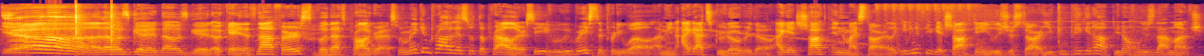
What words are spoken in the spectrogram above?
Yeah, that was good. That was good. Okay, that's not first, but that's progress. We're making progress with the Prowler. See, we raced it pretty well. I mean, I got screwed over though. I get shocked into my star. Like, even if you get shocked and you lose your star, you can pick it up. You don't lose that much.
